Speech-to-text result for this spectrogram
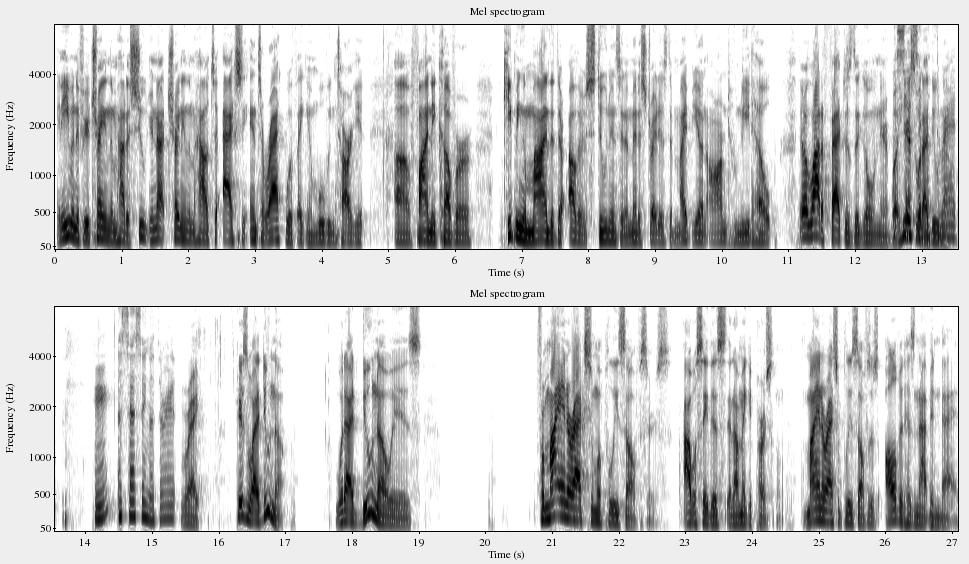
And even if you're training them how to shoot, you're not training them how to actually interact with like a moving target, uh, finding cover, keeping in mind that there are other students and administrators that might be unarmed who need help. There are a lot of factors that go in there. But here's what I do a know. threat. Assessing a threat. Right. Here's what I do know. What I do know is from my interaction with police officers, I will say this and I'll make it personal. My interaction with police officers, all of it has not been bad.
